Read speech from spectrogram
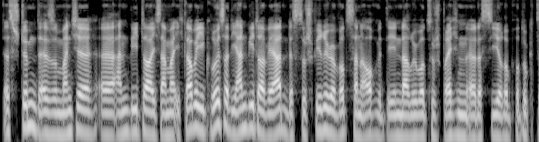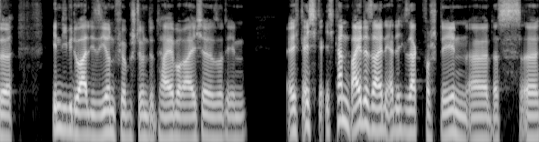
Das stimmt. Also manche äh, Anbieter, ich sag mal, ich glaube, je größer die Anbieter werden, desto schwieriger wird es dann auch mit denen darüber zu sprechen, äh, dass sie ihre Produkte individualisieren für bestimmte Teilbereiche. Also den ich, ich, ich kann beide Seiten ehrlich gesagt verstehen, äh, dass äh,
